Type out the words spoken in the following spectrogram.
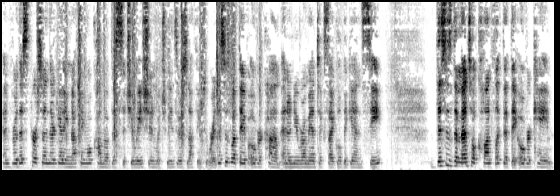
And for this person, they're getting nothing will come of this situation, which means there's nothing to worry. This is what they've overcome, and a new romantic cycle begins. See? This is the mental conflict that they overcame.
